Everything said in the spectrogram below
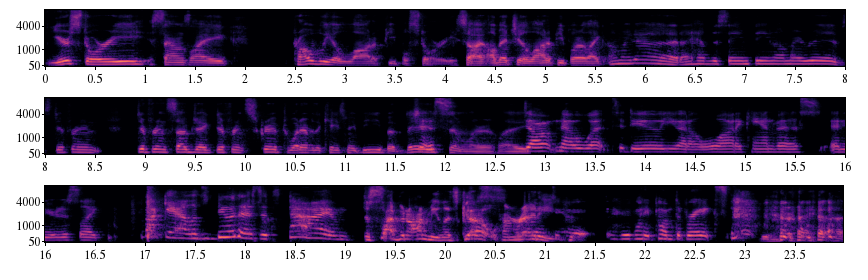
your story sounds like probably a lot of people's story. So I'll bet you a lot of people are like, "Oh my god, I have the same thing on my ribs, different different subject, different script, whatever the case may be, but very just similar." Like don't know what to do. You got a lot of canvas and you're just like, "Fuck yeah, let's do this. It's time." Just slap it on me. Let's go. Just I'm ready. Everybody pump the brakes. yeah, right, yeah.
